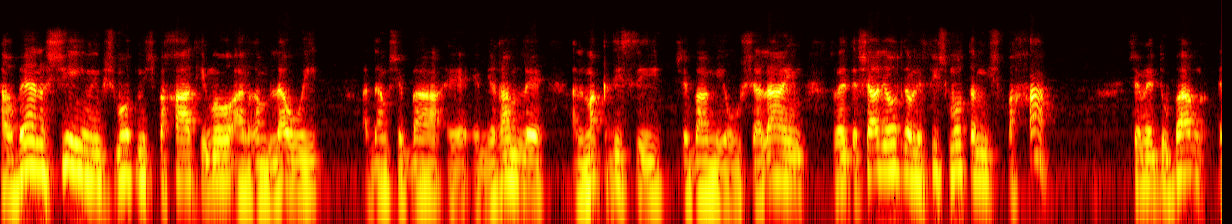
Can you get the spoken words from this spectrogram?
הרבה אנשים עם שמות משפחה כמו אל-רמלאווי, אדם שבא uh, מרמלה, אל-מקדיסי, שבא מירושלים, זאת אומרת, אפשר לראות גם לפי שמות המשפחה, שמדובר uh,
